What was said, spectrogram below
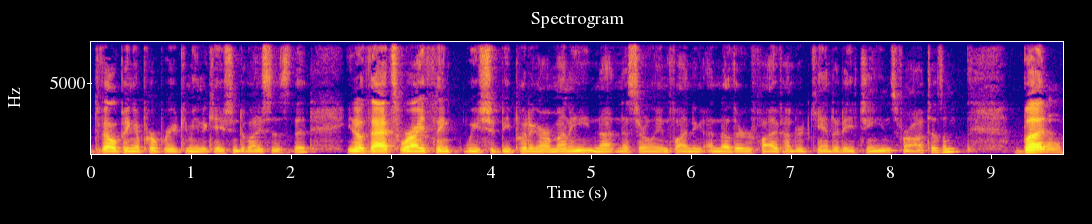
developing appropriate communication devices. That you know, that's where I think we should be putting our money, not necessarily in finding another 500 candidate genes for autism. But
